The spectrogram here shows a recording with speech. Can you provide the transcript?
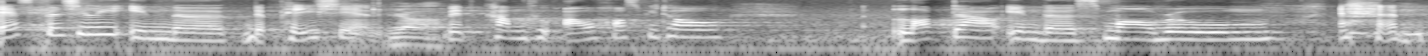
especially in the, the patient Yeah. that come to our hospital locked down in the small room and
